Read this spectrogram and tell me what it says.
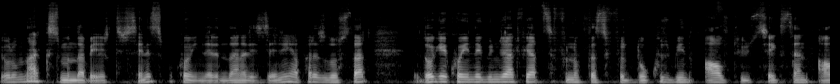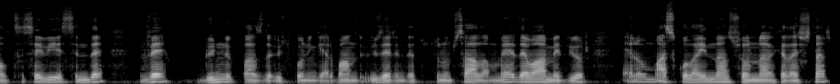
yorumlar kısmında belirtirseniz bu coinlerin de analizlerini yaparız dostlar. Dogecoin'de güncel fiyat 0.09686 seviyesinde ve günlük bazda üst Bollinger bandı üzerinde tutunum sağlanmaya devam ediyor. Elon Musk olayından sonra arkadaşlar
